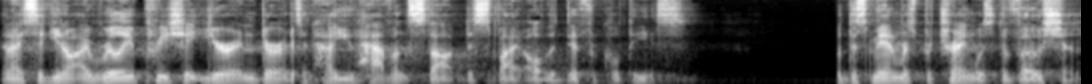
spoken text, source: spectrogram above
And I said, You know, I really appreciate your endurance and how you haven't stopped despite all the difficulties. What this man was portraying was devotion.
